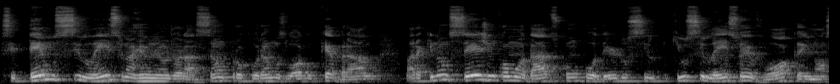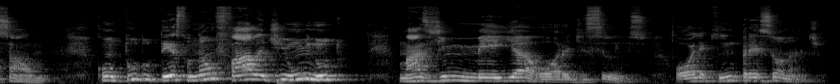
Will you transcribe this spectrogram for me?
Se temos silêncio na reunião de oração, procuramos logo quebrá-lo para que não sejam incomodados com o poder do, que o silêncio evoca em nossa alma. Contudo, o texto não fala de um minuto, mas de meia hora de silêncio. Olha que impressionante.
